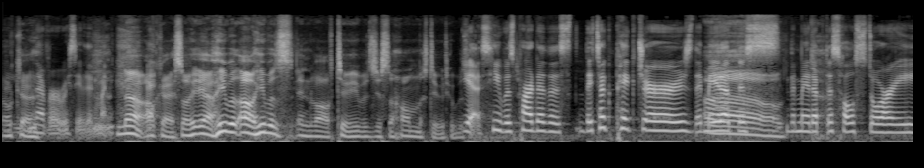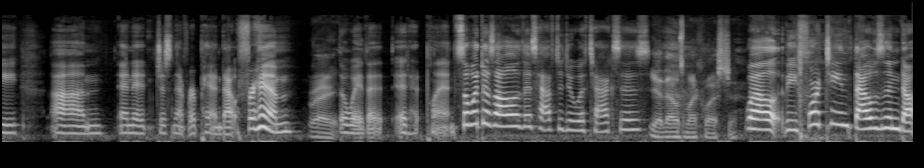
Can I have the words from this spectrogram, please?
Okay. Never received any money. No, okay. So yeah, he was. Oh, he was involved too. He was just a homeless dude who was. Yes, he was part of this. They took pictures. They made up Oh. this. They made up this whole story, um, and it just never panned out for him. Right. The way that it had planned. So, what does all of this have to do with taxes? Yeah, that was my question. Well, the 14,000 do-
